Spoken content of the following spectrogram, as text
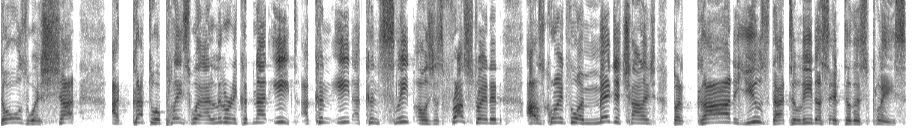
doors were shut I got to a place where I literally could not eat. I couldn't eat. I couldn't sleep. I was just frustrated. I was going through a major challenge, but God used that to lead us into this place.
